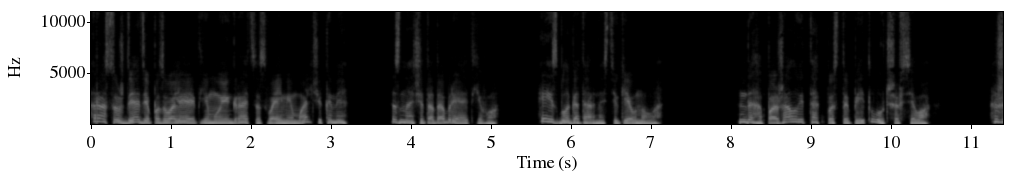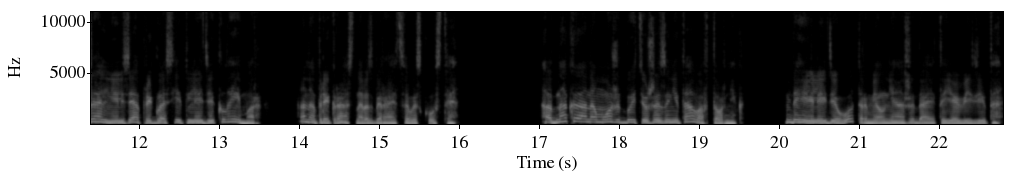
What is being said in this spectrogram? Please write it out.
Раз уж дядя позволяет ему играть со своими мальчиками, значит, одобряет его. И с благодарностью кивнула. Да, пожалуй, так поступить лучше всего. Жаль, нельзя пригласить леди Клеймор. Она прекрасно разбирается в искусстве. Однако она может быть уже занята во вторник. Да и леди Уотермилл не ожидает ее визита.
